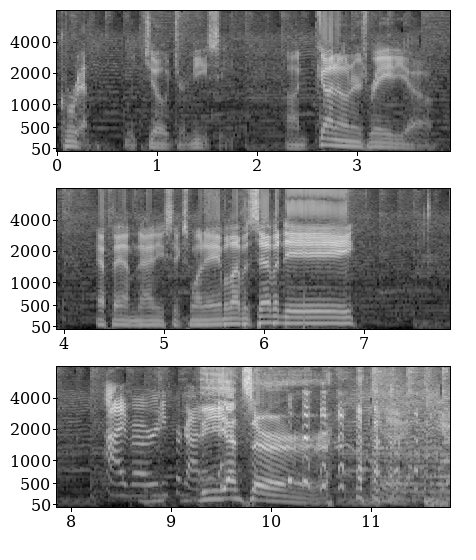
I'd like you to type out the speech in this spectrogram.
grip with Joe Germisi on Gun Owners Radio, FM 96.1 AM 1170. I've already forgot The it. answer. Yeah.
